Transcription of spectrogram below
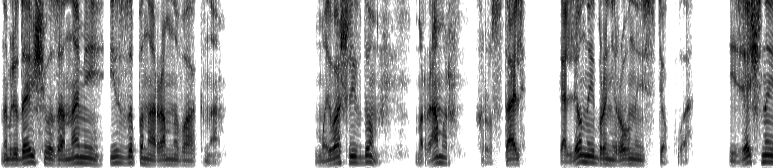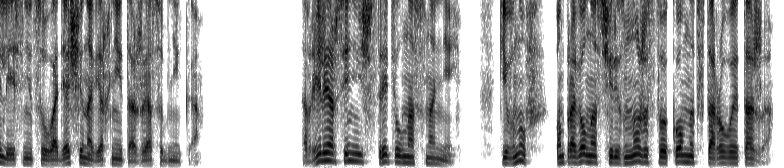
наблюдающего за нами из-за панорамного окна. Мы вошли в дом. Мрамор, хрусталь, каленые бронированные стекла, изящная лестница, уводящая на верхние этажи особняка. Аврелий Арсеньевич встретил нас на ней. Кивнув, он провел нас через множество комнат второго этажа.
